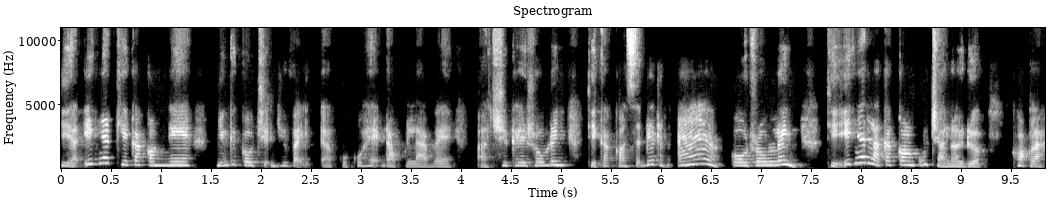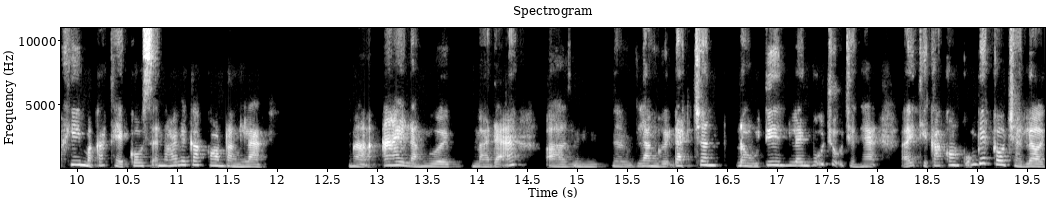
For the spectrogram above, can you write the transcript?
thì uh, ít nhất khi các con nghe những cái câu chuyện như vậy uh, của cô hệ đọc là về à, uh, J.K. Rowling thì các con sẽ biết rằng à cô Rowling thì ít nhất là các con cũng trả lời được hoặc là khi mà các thầy cô sẽ nói với các con rằng là mà ai là người mà đã uh, là người đặt chân đầu tiên lên vũ trụ chẳng hạn? Ấy thì các con cũng biết câu trả lời.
